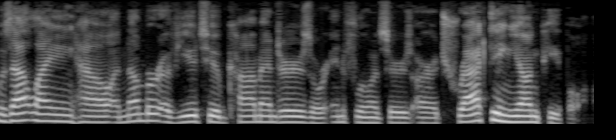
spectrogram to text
was outlining how a number of YouTube commenters or influencers are attracting young people.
